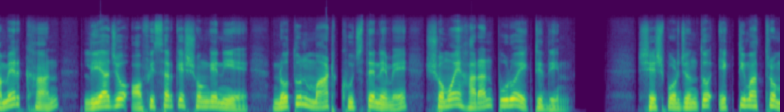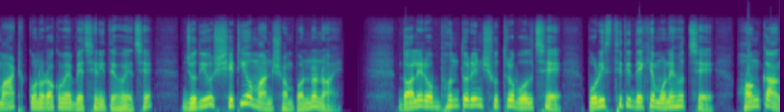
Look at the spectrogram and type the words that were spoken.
আমের খান লিয়াজো অফিসারকে সঙ্গে নিয়ে নতুন মাঠ খুঁজতে নেমে সময় হারান পুরো একটি দিন। শেষ পর্যন্ত একটিমাত্র মাঠ কোনো রকমে বেছে নিতে হয়েছে, যদিও সেটিও মানসম্পন্ন নয়। দলের অভ্যন্তরীণ সূত্র বলছে, পরিস্থিতি দেখে মনে হচ্ছে, হংকং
